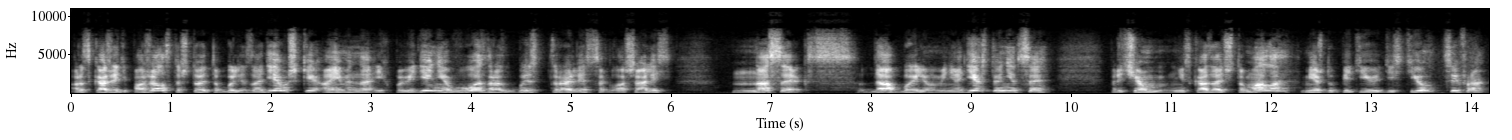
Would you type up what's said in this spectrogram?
Расскажите, пожалуйста, что это были за девушки, а именно их поведение, возраст, быстро ли соглашались на секс. Да, были у меня девственницы, причем не сказать, что мало, между 5 и 10 цифра.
